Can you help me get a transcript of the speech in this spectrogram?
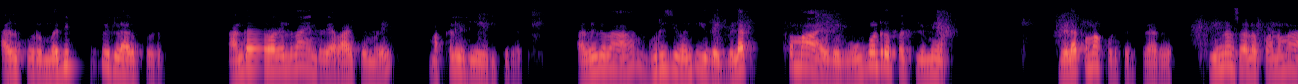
அதுக்கு ஒரு மதிப்பு இல்லாத போயிடுது அந்த வகையில் தான் இன்றைய வாழ்க்கை முறை மக்களிடையே இருக்கிறது. அதுக்கு தான் குருஜி வந்து இதை விளக்கமா இதை ஒவ்வொன்றை பற்றியுமே விளக்கமா கொடுத்துருக்கிறாரு. இன்னும் சொல்ல போனோமா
